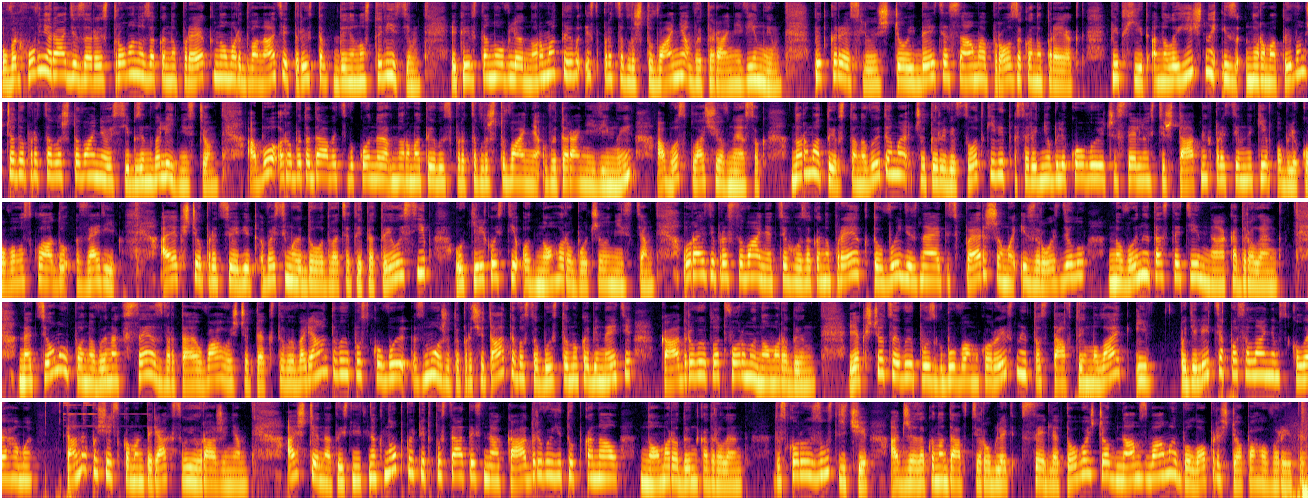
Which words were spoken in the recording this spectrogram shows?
У Верховній Раді зареєстровано законопроект номер 12398, який встановлює норматив із працевлаштування ветеранів війни. Підкреслюю, що йдеться саме про законопроект. Підхід аналогічний із нормативом щодо працевлаштування осіб з інвалідністю. Або роботодавець виконує нормативи з працевлаштування ветеранів війни, або сплачує внесок. Норматив становитиме 4% від середньооблікової чисельності штатних працівників облікового складу за рік. А якщо працює від 8 до 25 осіб у кількості одного робочого місця. У разі просування цього законопроекту ви дізнаєтесь першими із розділу новини та статті на Кадроленд. На цьому по новинах все. Звертаю увагу, що текстовий варіант випуску ви зможете прочитати в особистому кабінеті кадрової платформи номер 1 Якщо цей випуск був вам корисний, то ставте йому лайк і поділіться посиланням з колегами та напишіть в коментарях свої враження. А ще натисніть на кнопку підписатись на кадровий YouTube канал номер 1 Кадроленд. До скорої зустрічі, адже законодавці роблять все для того, щоб нам з вами було про що поговорити.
